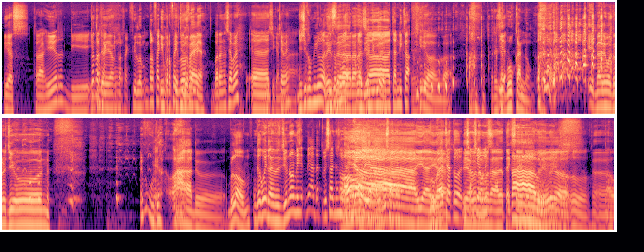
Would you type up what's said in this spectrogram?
Yes. terakhir di Kan ada Imperfect, yang Imperfect. film Imperfect, Imperfect, man. juga main ya. Bareng siapa ya? Eh, Jessica cewek? Mila. Jessica Mila. Reza Reza juga ya. Candika. Iya enggak. Reza Iya. bukan dong. Innalillahi rojiun. Emang udah. Waduh, belum. Enggak gue dari Juno nih, ini ada tulisannya soalnya. Oh, iya. Tulisannya. iya, Gue iya. baca tuh, di Iya, nulis? ada teksnya Tahu. itu. itu, itu, Iya, itu. lu tahu.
